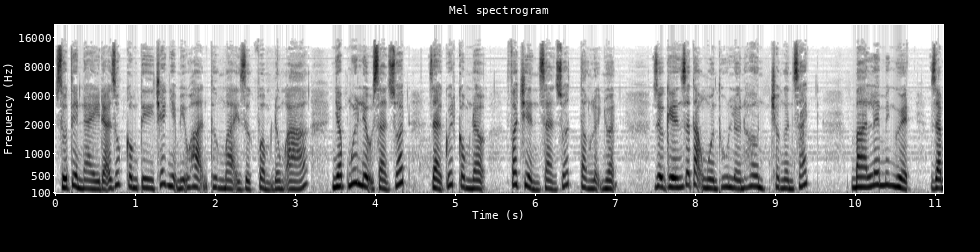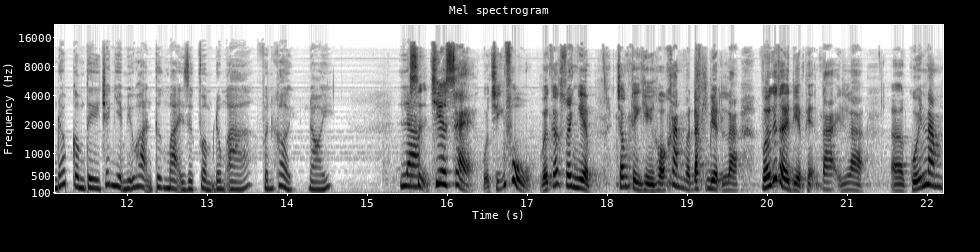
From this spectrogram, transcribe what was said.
Số tiền này đã giúp công ty trách nhiệm hữu hạn thương mại dược phẩm Đông Á nhập nguyên liệu sản xuất, giải quyết công nợ, phát triển sản xuất tăng lợi nhuận, dự kiến sẽ tạo nguồn thu lớn hơn cho ngân sách. Bà Lê Minh Nguyệt, giám đốc công ty trách nhiệm hữu hạn thương mại dược phẩm Đông Á phấn khởi nói: là sự chia sẻ của chính phủ với các doanh nghiệp trong tình hình khó khăn và đặc biệt là với cái thời điểm hiện tại là uh, cuối năm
